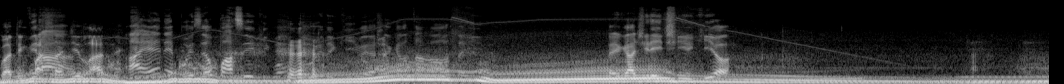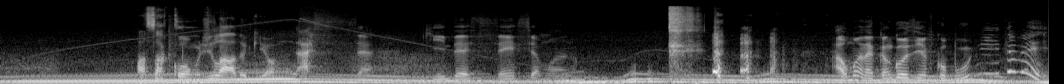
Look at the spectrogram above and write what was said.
Agora tem que Virar- passar de lado, né? Ah, é, né? Pois é, eu passei aqui igual um doido aqui, velho. Achei que ela tava alta aí. Pegar direitinho aqui, ó. Passar como? De lado aqui, ó. Nossa, que indecência, mano. ah, mano, a cangozinha ficou bonita, velho.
